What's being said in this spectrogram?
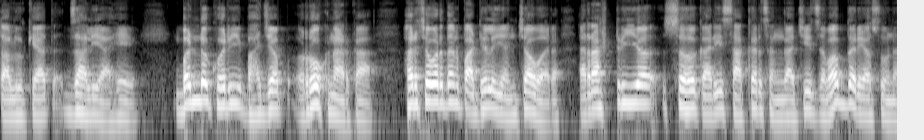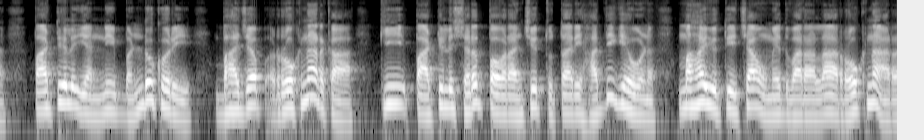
तालुक्यात झाली आहे. बंडखोरी भाजप रोखणार का? हर्षवर्धन पाटील यांच्यावर राष्ट्रीय सहकारी साखर संघाची जबाबदारी असून पाटील यांनी बंडखोरी भाजप रोखणार का की पाटील शरद पवारांची तुतारी हाती घेऊन महायुतीच्या उमेदवाराला रोखणार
